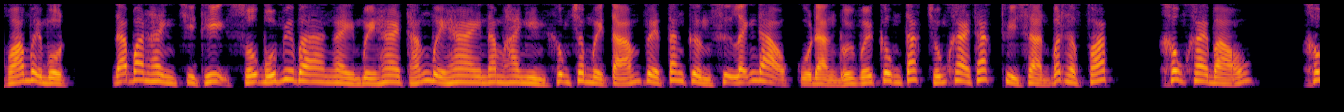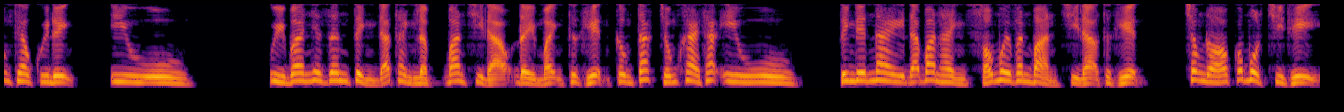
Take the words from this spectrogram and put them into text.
khóa 11, đã ban hành chỉ thị số 43 ngày 12 tháng 12 năm 2018 về tăng cường sự lãnh đạo của Đảng đối với công tác chống khai thác thủy sản bất hợp pháp, không khai báo, không theo quy định, IUU. Ủy ban Nhân dân tỉnh đã thành lập Ban chỉ đạo đẩy mạnh thực hiện công tác chống khai thác IUU. Tính đến nay đã ban hành 60 văn bản chỉ đạo thực hiện, trong đó có một chỉ thị,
